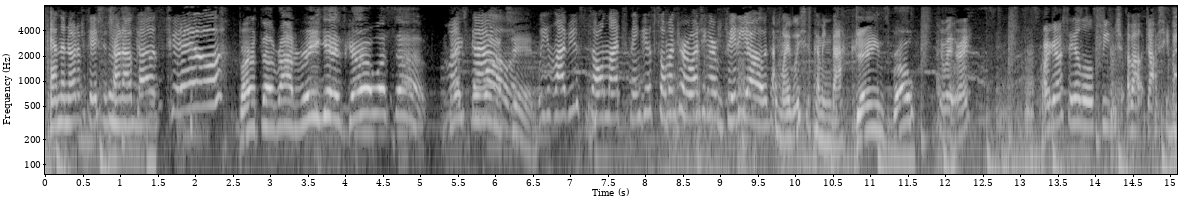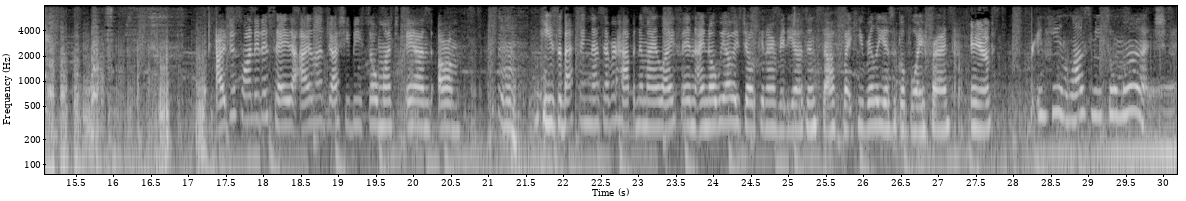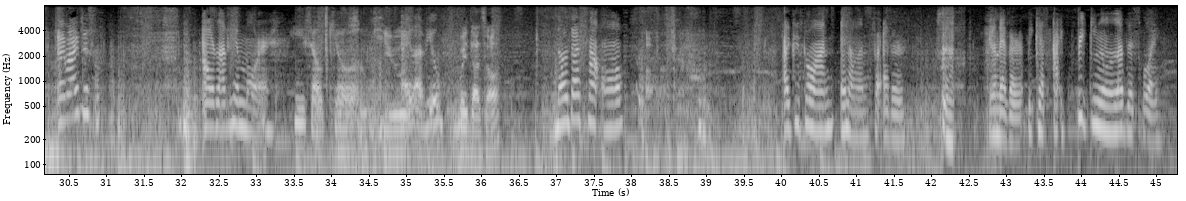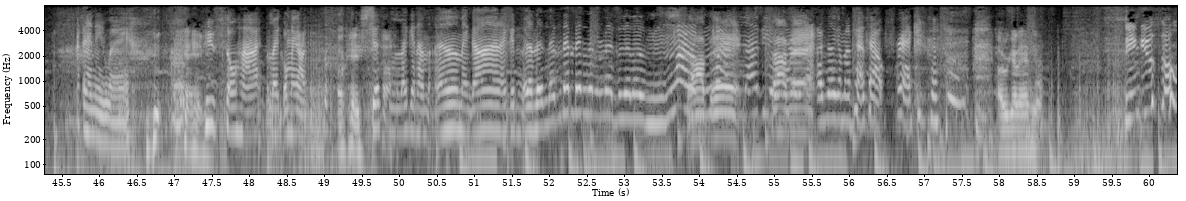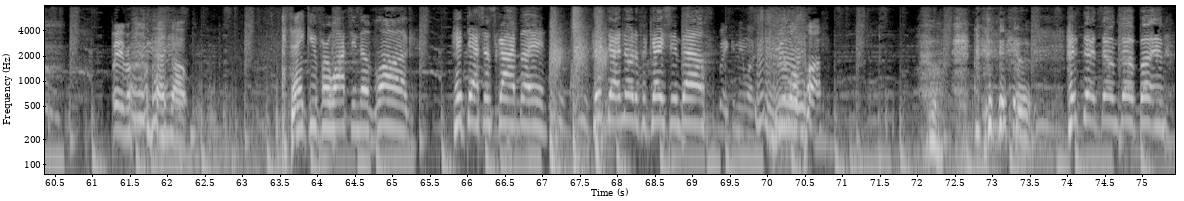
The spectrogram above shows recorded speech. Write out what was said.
And the notification shout out goes to Bertha Rodriguez, girl, what's up? Let's Thanks for go. watching. We love you so much. Thank you so much for watching our videos. Oh, my voice is coming back. Gains, bro. Okay, wait, right? I gotta say a little speech about Joshy B. I just wanted to say that I love Joshy B so much and um he's the best thing that's ever happened in my life and I know we always joke in our videos and stuff, but he really is a good boyfriend and and he loves me so much. And I just I love him more. He's so cute. so cute. I love you. Wait, that's all? No, that's not all. Oh, I could go on and on forever and ever because I freaking love this boy. Anyway, Hey. he's so hot. Like, oh my god. Okay, Just stop. look at him. Oh my god. I can. Stop it. I love you. Stop it. I feel like I'm gonna pass out. Frick. Are we gonna end it? Thank you so. Babe, I'm gonna pass out. Thank you for watching the vlog. Hit that subscribe button. Hit that notification bell. Wait, give me one. Give me a little puff. Hit that thumbs up button.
